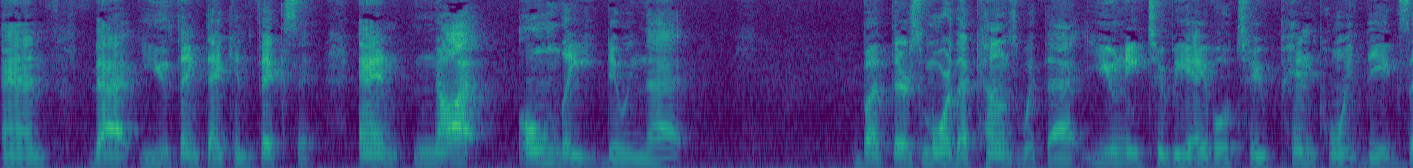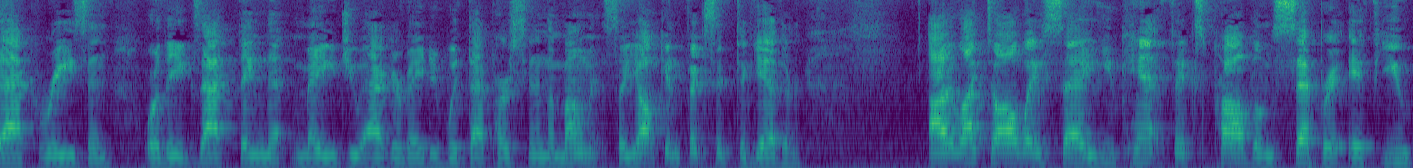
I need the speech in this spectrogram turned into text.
and that you think they can fix it. And not only doing that, but there's more that comes with that. You need to be able to pinpoint the exact reason or the exact thing that made you aggravated with that person in the moment so y'all can fix it together. I like to always say you can't fix problems separate. If you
